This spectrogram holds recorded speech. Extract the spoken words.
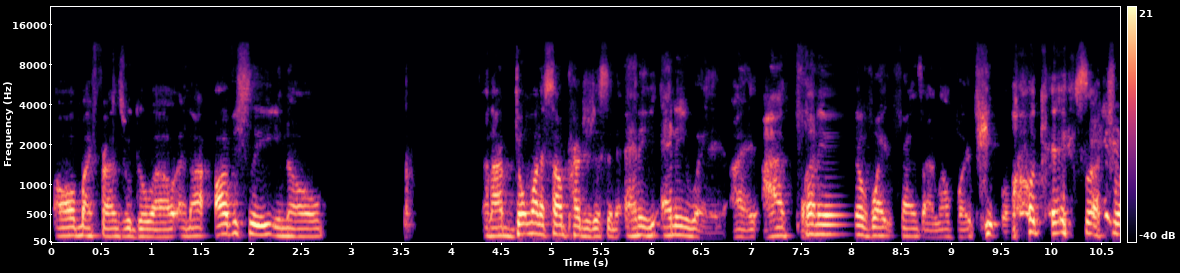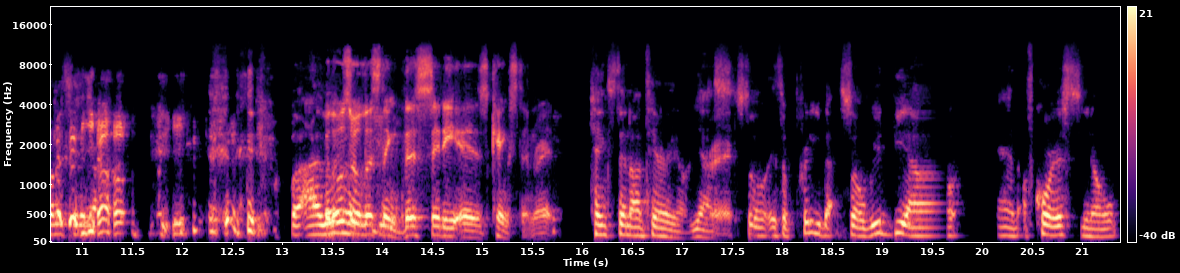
all my friends would go out, and I obviously, you know, and I don't want to sound prejudiced in any any way. I, I have plenty of white friends. I love white people. Okay, so I just want to say that. but I. For those who are listening, this city is Kingston, right? Kingston, Ontario. Yes. Right. So it's a pretty bad. So we'd be out, and of course, you know,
